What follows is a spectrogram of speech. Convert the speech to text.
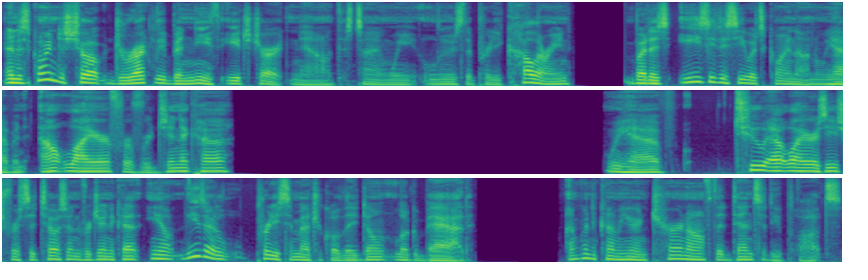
And it's going to show up directly beneath each chart. Now, this time we lose the pretty coloring, but it's easy to see what's going on. We have an outlier for Virginica. We have two outliers each for Setosa and Virginica. You know, these are pretty symmetrical. They don't look bad. I'm going to come here and turn off the density plots.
